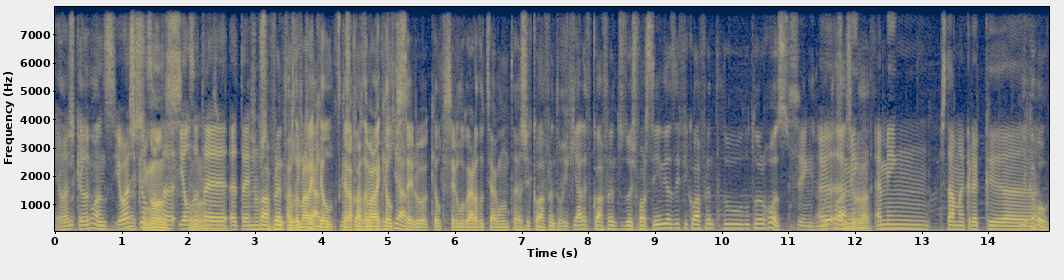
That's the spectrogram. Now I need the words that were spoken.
Eu acho que em ele- 11, Eu acho que eles Sim, até, 11, eles sim, até, 11. até nos. ficou à frente Faz do lembrar Ricciardo, aquele, se calhar faz lembrar aquele Ricciardo. terceiro, aquele terceiro lugar do Tiago Monteiro. Mas ficou à frente do Ricciardo, ficou à frente dos dois Force Indias e ficou à frente do, do Toro Rosso. Sim, E a, é mim, a mim está-me a crer que. E a- acabou.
